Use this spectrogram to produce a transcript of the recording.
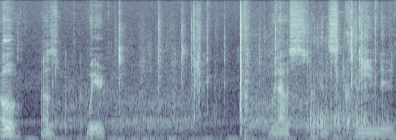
Oh, that was weird. Ooh, that was fucking clean, dude.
